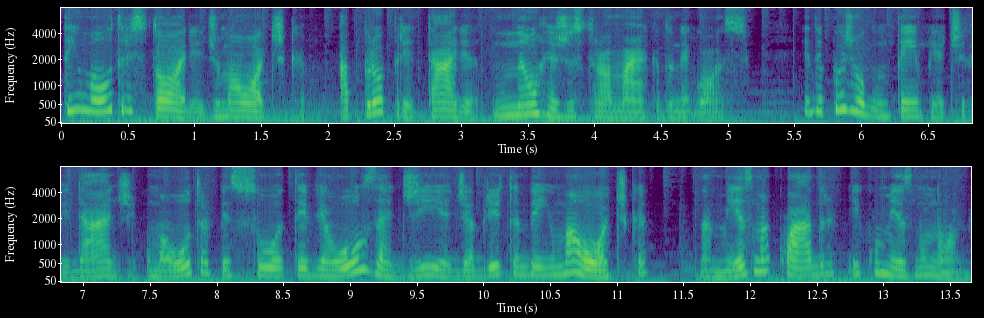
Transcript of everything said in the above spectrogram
Tem uma outra história de uma ótica. A proprietária não registrou a marca do negócio. E depois de algum tempo em atividade, uma outra pessoa teve a ousadia de abrir também uma ótica na mesma quadra e com o mesmo nome.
